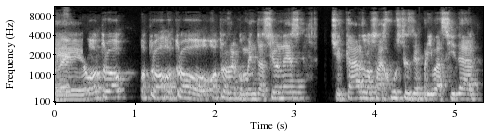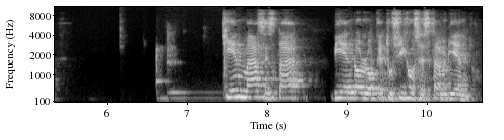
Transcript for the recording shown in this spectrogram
Eh, otro, otro, otro, otra recomendación es checar los ajustes de privacidad. ¿Quién más está viendo lo que tus hijos están viendo?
